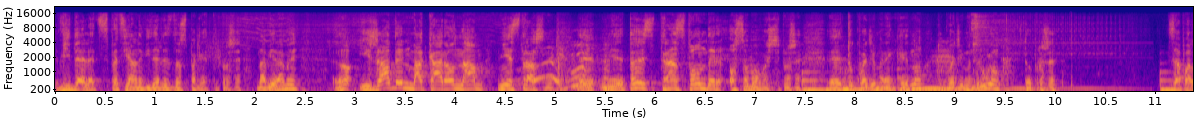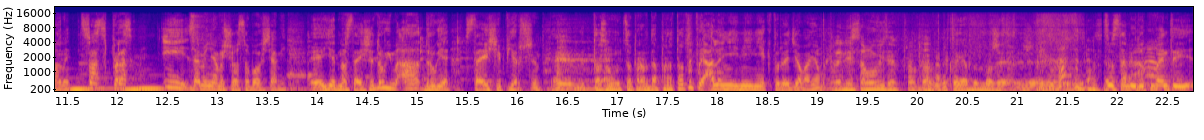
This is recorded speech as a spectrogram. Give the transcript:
widelec, specjalny widelec do spaghetti, proszę. Nabieramy. No i żaden makaron nam nie straszny. E, To jest transponder osobowości, proszę. Tu kładziemy rękę jedną, tu kładziemy drugą. To proszę. Zapalamy, trask, prask i zamieniamy się osobowościami. E, Jedno staje się drugim, a drugie staje się pierwszym. E, To są co prawda prototypy, ale nie, nie niektóre działają. Ale niesamowite, prawda? Dobra, to ja bym może e, zostawił dokumenty,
